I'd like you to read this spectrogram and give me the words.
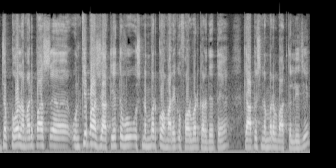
जब कॉल हमारे पास उनके पास जाती है तो वो उस नंबर को हमारे को फॉरवर्ड कर देते हैं कि आप इस नंबर पर बात कर लीजिए।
